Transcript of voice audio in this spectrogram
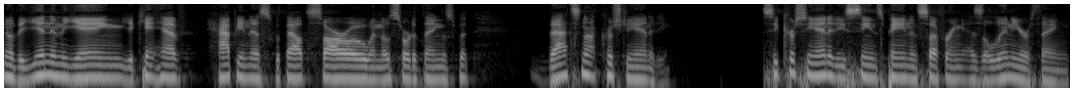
you know, the yin and the yang. You can't have happiness without sorrow and those sort of things, but that's not Christianity. See, Christianity sees pain and suffering as a linear thing.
